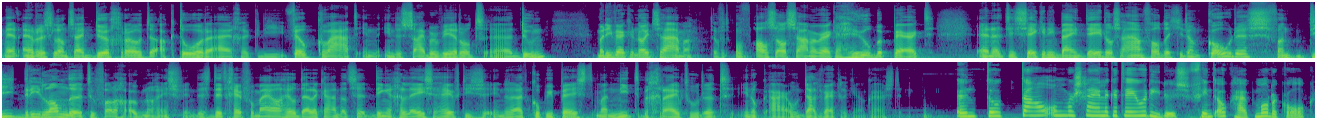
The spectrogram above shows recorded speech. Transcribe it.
en, en, Rusland zijn de grote actoren eigenlijk die veel kwaad in, in de cyberwereld uh, doen. Maar die werken nooit samen. Of, als ze al samenwerken, heel beperkt. En het is zeker niet bij een DDoS-aanval dat je dan codes van die drie landen toevallig ook nog eens vindt. Dus dit geeft voor mij al heel duidelijk aan dat ze dingen gelezen heeft die ze inderdaad copy-paste, maar niet begrijpt hoe dat in elkaar, hoe daadwerkelijk in elkaar steekt. Een totaal onwaarschijnlijke theorie dus, vindt ook Huip Modderkolk,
